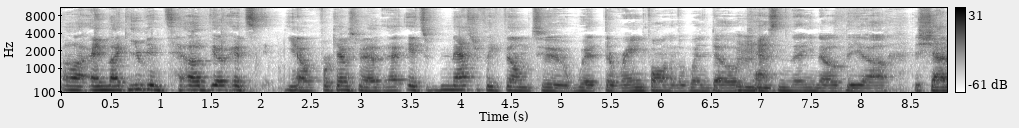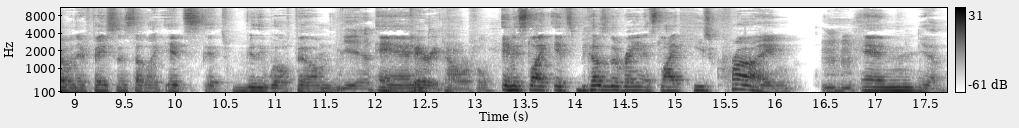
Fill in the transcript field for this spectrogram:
Uh, and like you can tell, it's you know for Kevin Smith, uh, it's masterfully filmed too, with the rain falling on the window, Mm-hmm. casting the you know the uh, the shadow in their faces and stuff. Like it's it's really well filmed. Yeah, and very powerful. and it's like it's because of the rain. It's like he's crying, Mm-hmm. and yeah,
